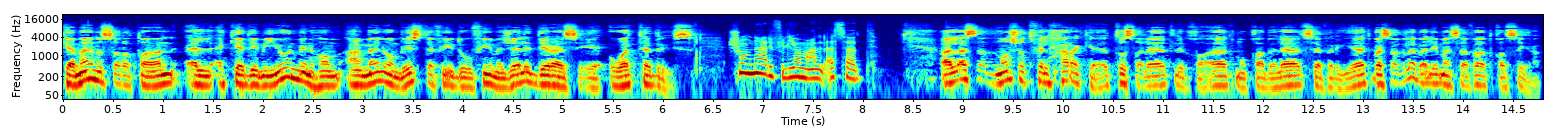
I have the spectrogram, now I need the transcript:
كمان السرطان الأكاديميون منهم أعمالهم بيستفيدوا في مجال الدراسة والتدريس. شو بنعرف اليوم عن الأسد؟ الأسد نشط في الحركة اتصالات لقاءات مقابلات سفريات بس أغلبها لمسافات قصيرة.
